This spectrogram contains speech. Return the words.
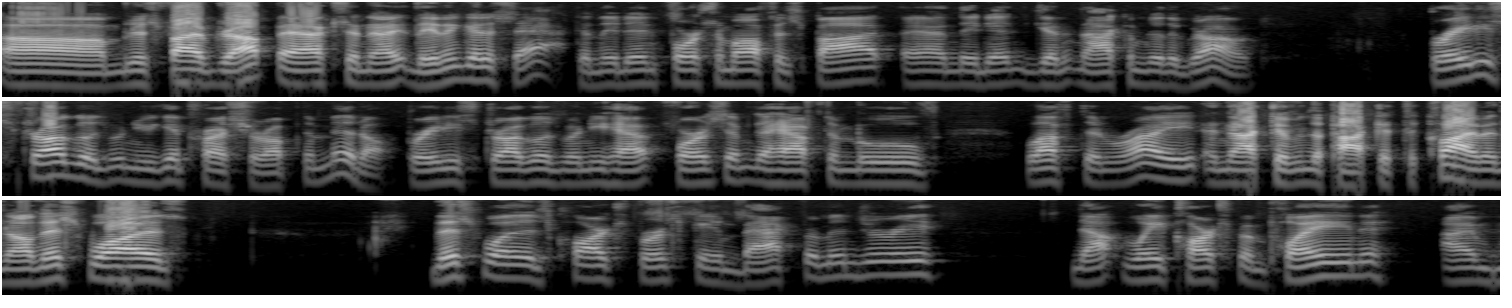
um, just five dropbacks, and they didn't get a sack, and they didn't force him off his spot, and they didn't get knock him to the ground. Brady struggles when you get pressure up the middle. Brady struggles when you have force him to have to move left and right and not give him the pocket to climb. And now this was this was Clark's first game back from injury. Not way Clark's been playing. I'm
